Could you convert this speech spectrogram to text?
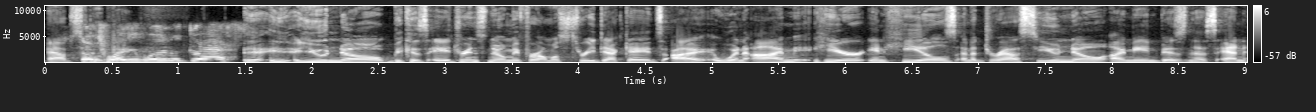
Absolutely. That's why you're wearing a dress. You know, because Adrienne's known me for almost three decades. I, When I'm here in heels and a dress, you know I mean business. And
